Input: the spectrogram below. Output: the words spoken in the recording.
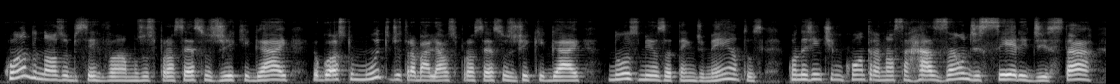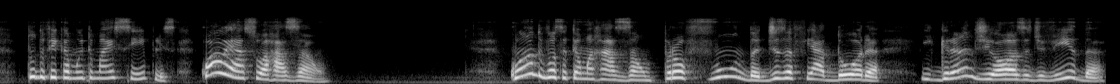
Quando nós observamos os processos de Ikigai, eu gosto muito de trabalhar os processos de Ikigai nos meus atendimentos. Quando a gente encontra a nossa razão de ser e de estar, tudo fica muito mais simples. Qual é a sua razão? Quando você tem uma razão profunda, desafiadora e grandiosa de vida,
